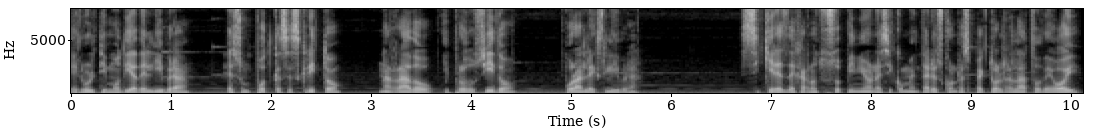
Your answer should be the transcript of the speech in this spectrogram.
El último día de Libra es un podcast escrito, narrado y producido por Alex Libra. Si quieres dejarnos tus opiniones y comentarios con respecto al relato de hoy,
